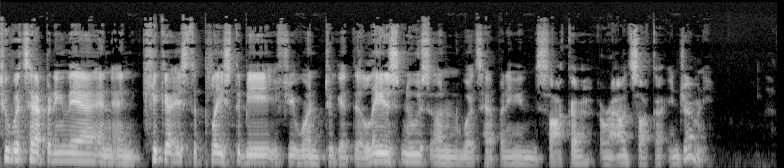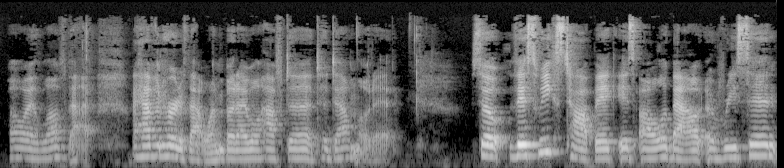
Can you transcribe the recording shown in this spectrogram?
to what's happening there, and, and Kicker is the place to be if you want to get the latest news on what's happening in soccer, around soccer in Germany. Oh, I love that. I haven't heard of that one, but I will have to, to download it. So, this week's topic is all about a recent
